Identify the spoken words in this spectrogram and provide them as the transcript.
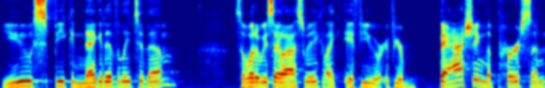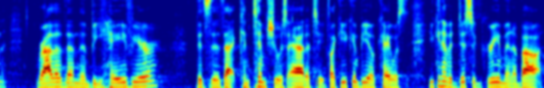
You speak negatively to them, so what did we say last week? Like if you if you're bashing the person rather than the behavior, that's that contemptuous attitude. Like you can be okay with you can have a disagreement about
